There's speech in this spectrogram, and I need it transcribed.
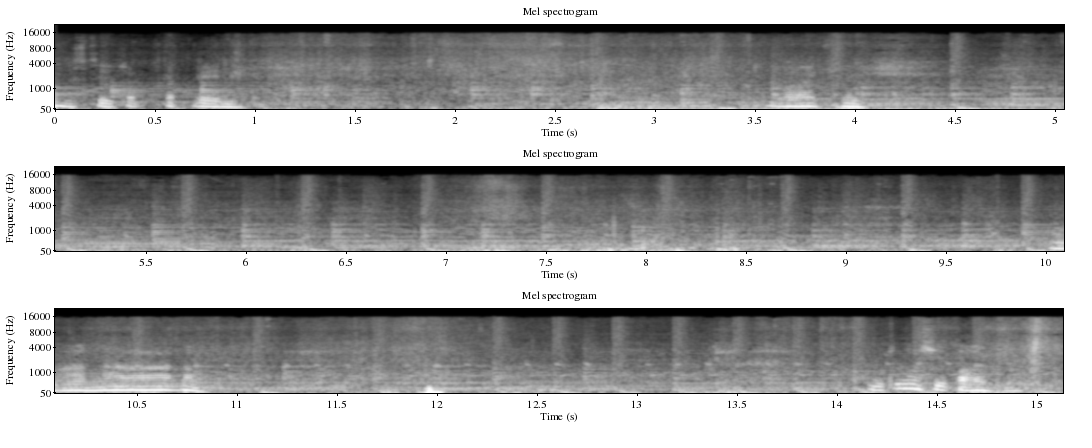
Mesti cepet deh. Lagi. Mana? Itu masih pagi.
